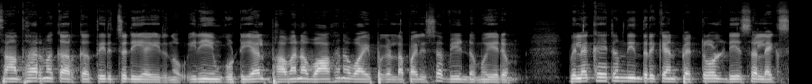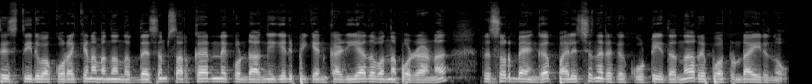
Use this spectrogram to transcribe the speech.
സാധാരണക്കാർക്ക് തിരിച്ചടിയായിരുന്നു. ഇനിയും കൂട്ടിയാൽ ഭവന വാഹന വായ്പകളുടെ പലിശ വീണ്ടും ഉയരും. വിലക്കയറ്റം നിയന്ത്രിക്കാൻ പെട്രോൾ ഡീസൽ എക്സൈസ് തീരുവ കുറയ്ക്കണമെന്ന നിർദ്ദേശം സർക്കാരിനെ കൊണ്ട് അംഗീകരിപ്പിക്കാൻ കഴിയാതെ വന്നപ്പോഴാണ് റിസർവ് ബാങ്ക് പലിശ നിരക്ക് കൂട്ടിയതെന്ന് റിപ്പോർട്ടുണ്ടായിരുന്നു.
